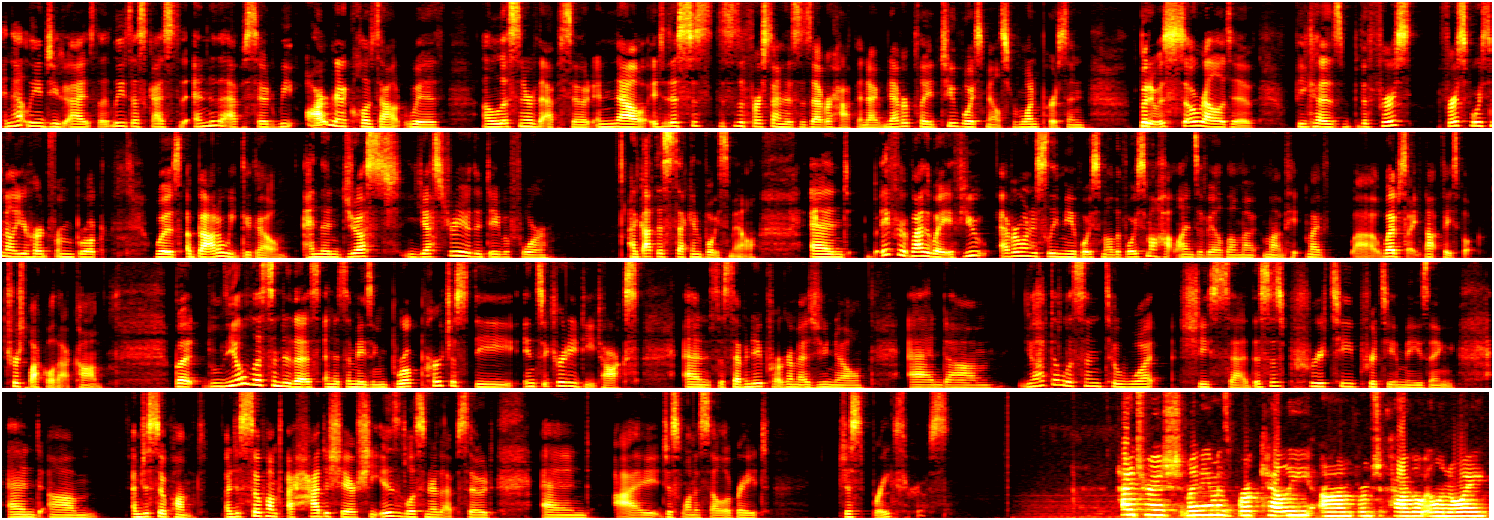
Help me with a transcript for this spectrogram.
And that leads you guys, that leads us guys to the end of the episode. We are going to close out with a listener of the episode. And now it, this is this is the first time this has ever happened. I've never played two voicemails for one person but it was so relative because the first first voicemail you heard from Brooke was about a week ago, and then just yesterday or the day before, I got this second voicemail. And if, by the way, if you ever want to just leave me a voicemail, the voicemail hotline is available on my my, my uh, website, not Facebook, trishblackwell.com. But you'll listen to this, and it's amazing. Brooke purchased the Insecurity Detox, and it's a seven day program, as you know. And um, you'll have to listen to what she said. This is pretty, pretty amazing. And um, I'm just so pumped. I'm just so pumped. I had to share. She is a listener of the episode, and I just want to celebrate just breakthroughs. Hi, Trish. My name is Brooke Kelly. I'm from Chicago, Illinois.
